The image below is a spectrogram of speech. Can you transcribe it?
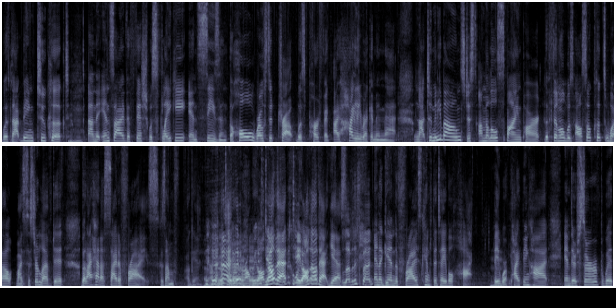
with not being too cooked. Mm-hmm. On the inside, the fish was flaky and seasoned. The whole roasted trout was perfect. I highly recommend that. Not too many bones, just on the little spine part. The fennel was also cooked well. My sister loved it, but I had a side of fries because I'm, again, I'm uh-huh. girl. we all know that. We all know that, yes. Love the spud. And again, the fries came to the table hot. They mm-hmm. were piping hot, and they're served with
